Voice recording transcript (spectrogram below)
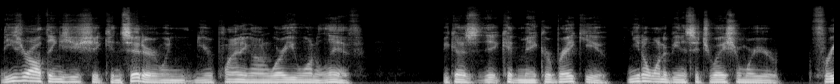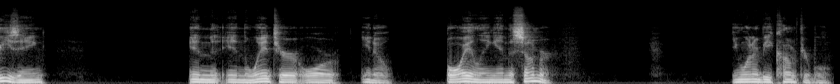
these are all things you should consider when you're planning on where you want to live because it could make or break you. You don't want to be in a situation where you're freezing in the in the winter or, you know, boiling in the summer. You want to be comfortable.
